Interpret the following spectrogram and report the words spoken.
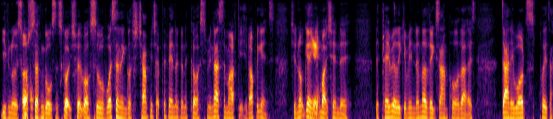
even though he scored oh. Uh-huh. seven goals in Scottish football, so what's an English Championship defender going to cost? I mean, that's the market you're up against. So you're not going to yeah. get much in the the Premier League. I mean, another example of that is Danny Ward's played a.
